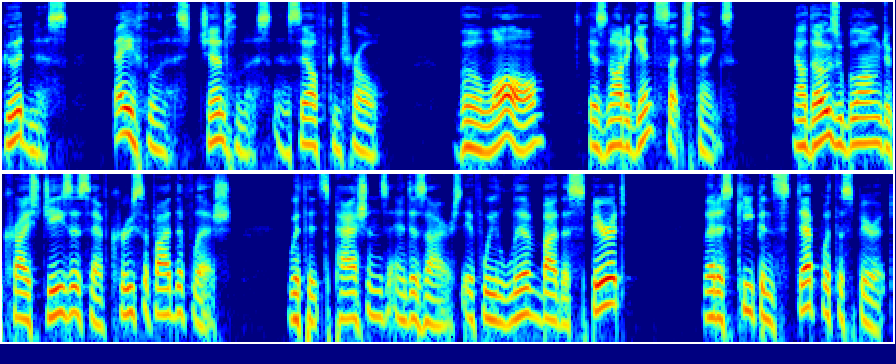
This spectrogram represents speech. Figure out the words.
goodness, faithfulness, gentleness, and self control. The law is not against such things. Now, those who belong to Christ Jesus have crucified the flesh with its passions and desires. If we live by the Spirit, let us keep in step with the Spirit.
